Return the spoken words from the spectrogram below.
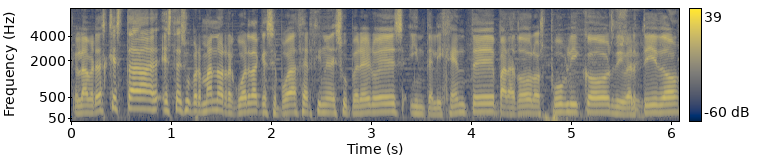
La verdad es que esta, este Superman nos recuerda que se puede hacer cine de superhéroes inteligente, para todos los públicos, divertido,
